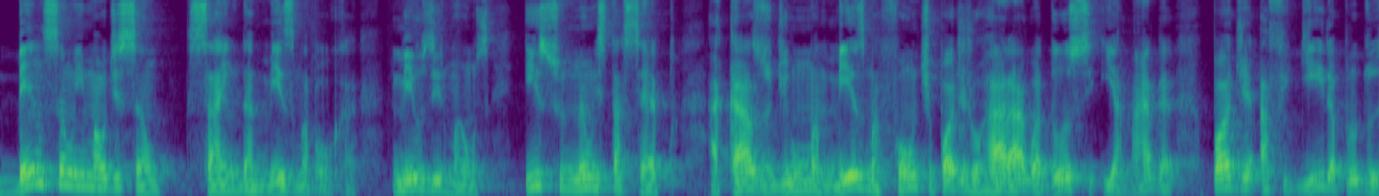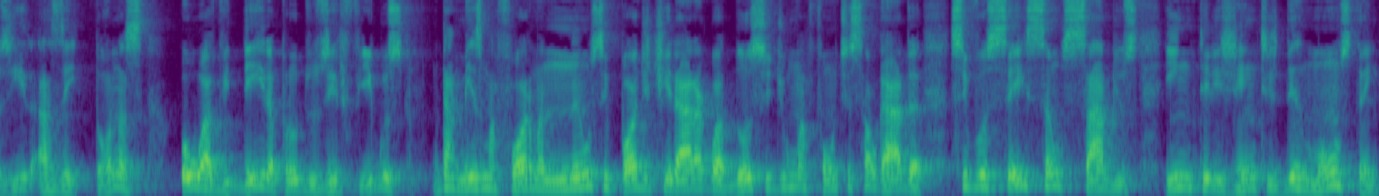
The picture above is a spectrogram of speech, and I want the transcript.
bênção e maldição saem da mesma boca. Meus irmãos, isso não está certo. Acaso de uma mesma fonte pode jorrar água doce e amarga? Pode a figueira produzir azeitonas ou a videira produzir figos? Da mesma forma, não se pode tirar água doce de uma fonte salgada. Se vocês são sábios e inteligentes, demonstrem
